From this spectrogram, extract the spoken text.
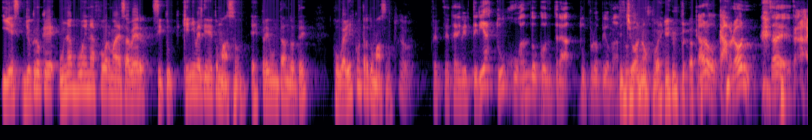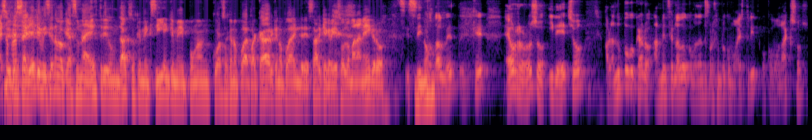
Y es, yo creo que una buena forma de saber si tú, qué nivel tiene tu mazo es preguntándote, ¿jugarías contra tu mazo? Claro. ¿Te, te- te divertirías tú jugando contra tu propio mazo? Yo no, por ejemplo. Claro, cabrón. ¿Sabes? A esa frase- que me hicieran lo que hace una Estrid o un Daxos, que me exilien, que me pongan cosas que no pueda atacar, que no pueda enderezar, que agregue solo mana negro. Sí, sí, No. totalmente. Es que es horroroso. Y de hecho, hablando un poco, claro, has mencionado comandantes, por ejemplo, como Estrid o como Daxos.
